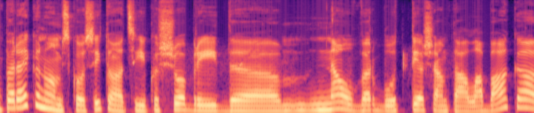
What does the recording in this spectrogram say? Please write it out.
Par ekonomisko situāciju, kas šobrīd uh, nav varbūt tiešām tā labākā,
